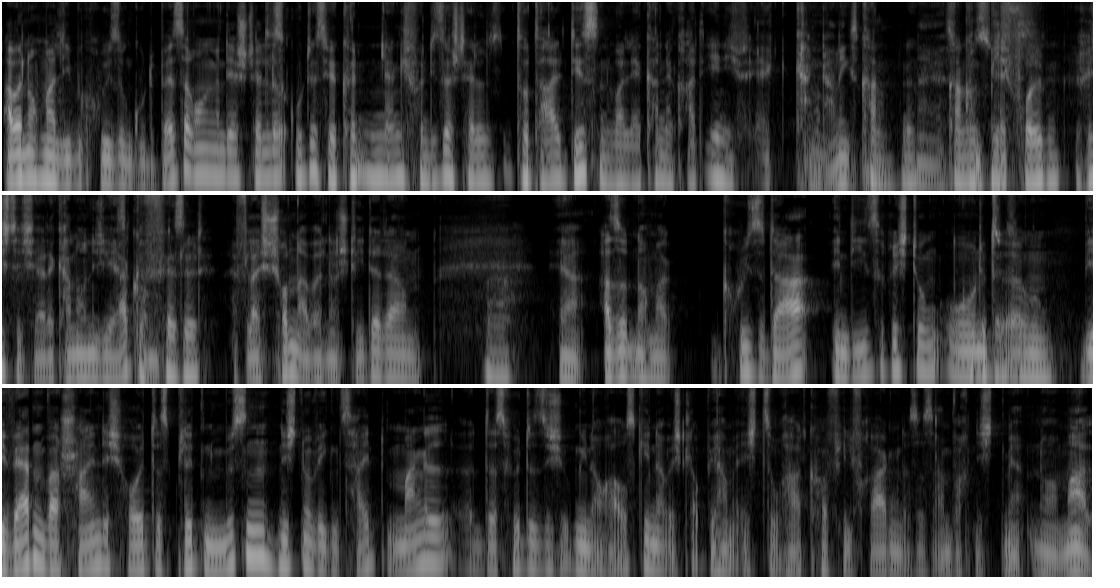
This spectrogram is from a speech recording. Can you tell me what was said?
Aber nochmal liebe Grüße und gute Besserung an der Stelle. Das Gute ist, wir könnten ihn eigentlich von dieser Stelle total dissen, weil er kann ja gerade eh nicht, Er kann gar nichts kann, ne? Naja, er kann uns nicht folgen. Richtig, ja, der kann auch nicht hierher kommen. gefesselt. Ja, vielleicht schon, aber dann steht er da und Ja. Ja, also nochmal Grüße da in diese Richtung und ähm, wir werden wahrscheinlich heute splitten müssen, nicht nur wegen Zeitmangel, das würde sich irgendwie auch ausgehen, aber ich glaube, wir haben echt so hardcore viel Fragen, das ist einfach nicht mehr normal.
